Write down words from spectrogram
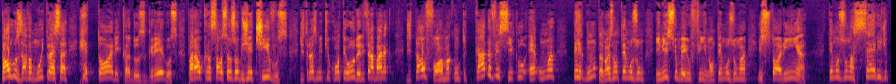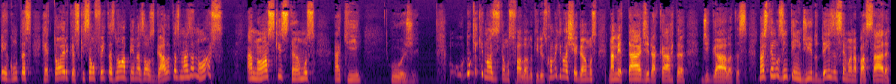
Paulo usava muito essa retórica dos gregos para alcançar os seus objetivos de transmitir o conteúdo. Ele trabalha de tal forma com que cada versículo é uma pergunta. Nós não temos um início, meio, fim, não temos uma historinha. Temos uma série de perguntas retóricas que são feitas não apenas aos Gálatas, mas a nós. A nós que estamos aqui hoje. Do que, que nós estamos falando, queridos? Como é que nós chegamos na metade da carta de Gálatas? Nós temos entendido desde a semana passada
